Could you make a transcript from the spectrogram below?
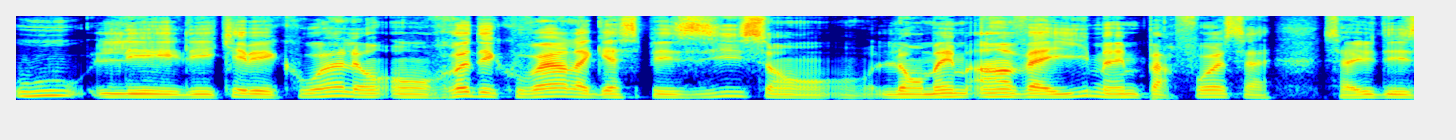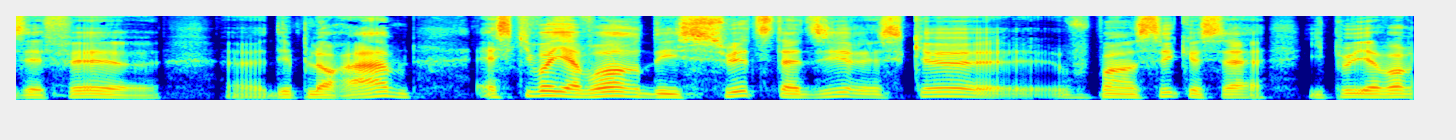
où les, Québécois ont redécouvert la Gaspésie, l'ont même envahi, même parfois ça, a eu des effets euh, déplorables. Est-ce qu'il va y avoir des suites, c'est-à-dire est-ce que vous pensez que ça, il peut y avoir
